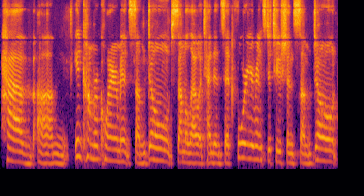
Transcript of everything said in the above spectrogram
have um, income requirements, some don't. Some allow attendance at four year institutions, some don't.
